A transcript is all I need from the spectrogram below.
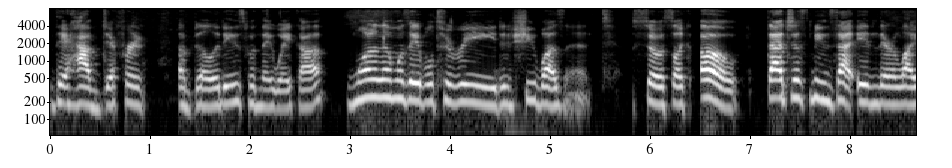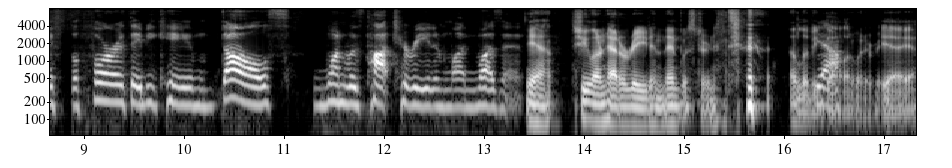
they have different abilities when they wake up. One of them was able to read and she wasn't. So it's like, oh, that just means that in their life before they became dolls, one was taught to read and one wasn't. Yeah, she learned how to read and then was turned into a living Yeah. doll or whatever. Yeah, yeah.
